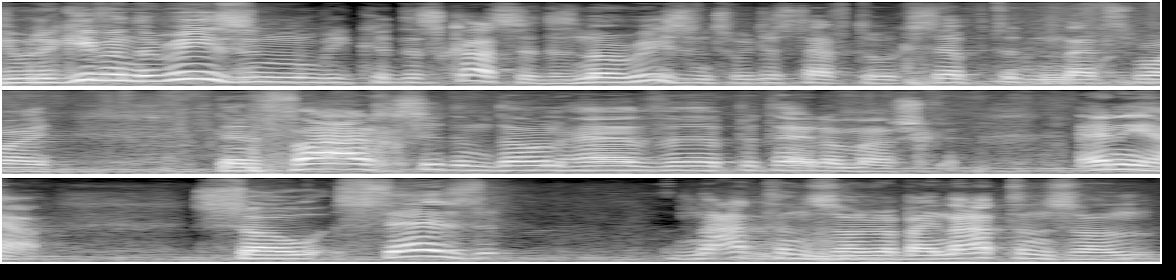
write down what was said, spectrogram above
he would have given the reason, we could discuss it. There's no reason, so we just have to accept it, and that's why the Far Chassidim don't have uh, potato mashka. Anyhow, so says Natanzon, Rabbi Natanzon,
